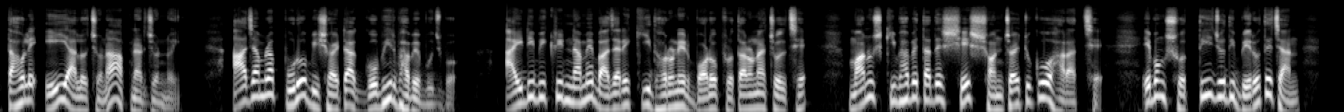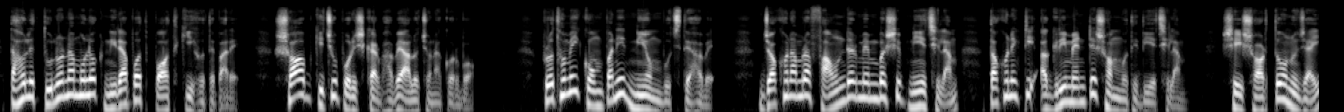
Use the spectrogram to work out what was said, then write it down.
তাহলে এই আলোচনা আপনার জন্যই। আজ আমরা পুরো বিষয়টা গভীরভাবে বুঝব। আইডি বিক্রির নামে বাজারে কি ধরনের বড় প্রতারণা চলছে, মানুষ কীভাবে তাদের শেষ সঞ্চয়টুকুও হারাচ্ছে, এবং সত্যিই যদি বেরোতে চান, তাহলে তুলনামূলক নিরাপদ পথ কি হতে পারে, সব কিছু পরিষ্কারভাবে আলোচনা করব। প্রথমেই কোম্পানির নিয়ম বুঝতে হবে। যখন আমরা ফাউন্ডার মেম্বারশিপ নিয়েছিলাম, তখন একটি অ্যাগ্রিমেন্টে সম্মতি দিয়েছিলাম। সেই শর্ত অনুযায়ী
